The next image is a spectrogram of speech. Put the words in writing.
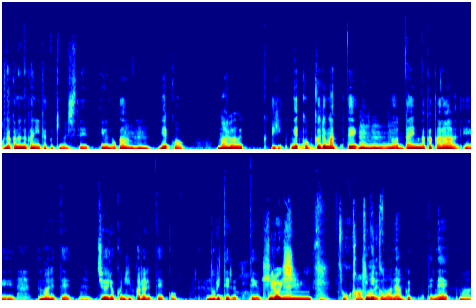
うお腹の中にいた時の姿勢っていうのが、ねこう丸いねこうくるまっていうんうんうん。る状態の中から、えー生まれて重力に引っ張られてこう伸びてるっていう。広いし。うん。そうか筋肉もなくってね。まあ、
